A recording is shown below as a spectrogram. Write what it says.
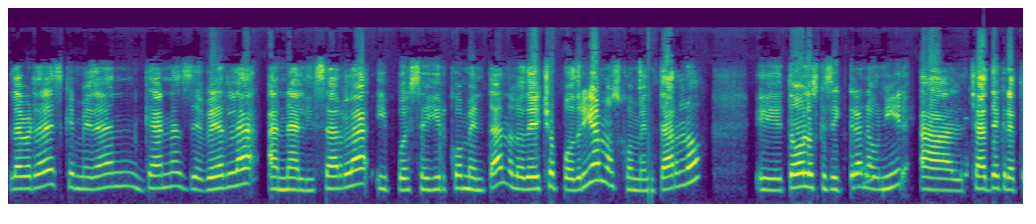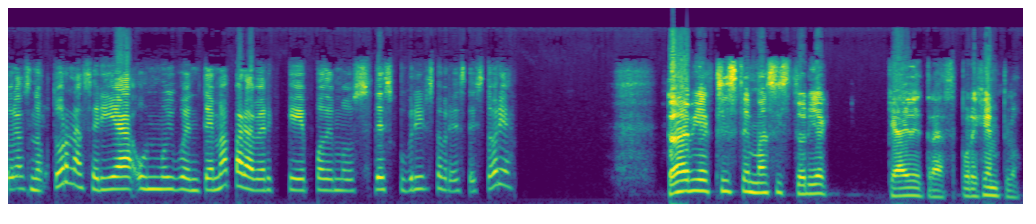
la verdad es que me dan ganas de verla, analizarla y pues seguir comentándolo. De hecho, podríamos comentarlo. Eh, todos los que se quieran unir al chat de criaturas nocturnas sería un muy buen tema para ver qué podemos descubrir sobre esta historia. Todavía existe más historia que hay detrás. Por ejemplo,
